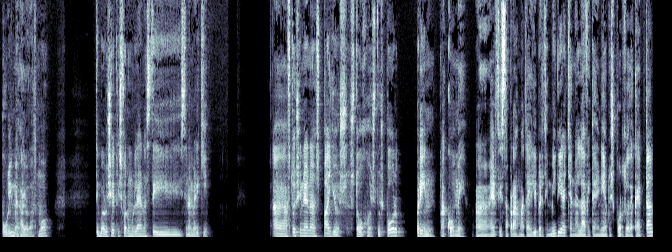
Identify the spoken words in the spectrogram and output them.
πολύ μεγάλο βαθμό την παρουσία της Φόρμουλα 1 στη, στην Αμερική. Αυτός είναι ένας πάγιος στόχος του σπορ πριν ακόμη έρθει στα πράγματα η Liberty Media και αναλάβει τα ενία του σπορ το 2017.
